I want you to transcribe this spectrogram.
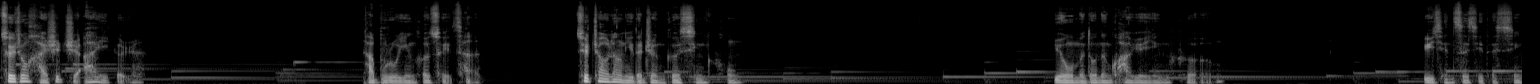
最终还是只爱一个人。他不如银河璀璨却照亮你的整个星空。愿我们都能跨越银河遇见自己的心。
